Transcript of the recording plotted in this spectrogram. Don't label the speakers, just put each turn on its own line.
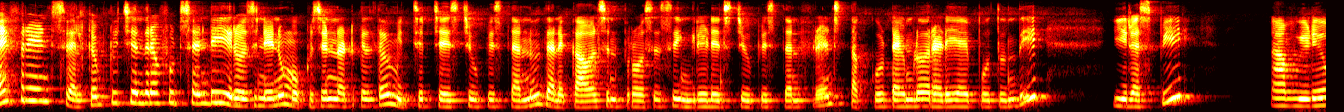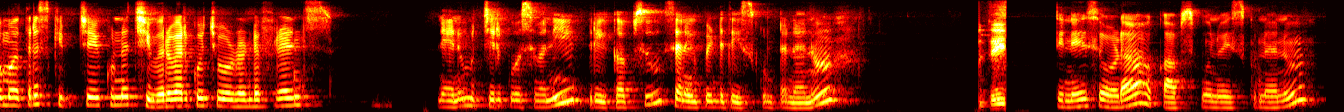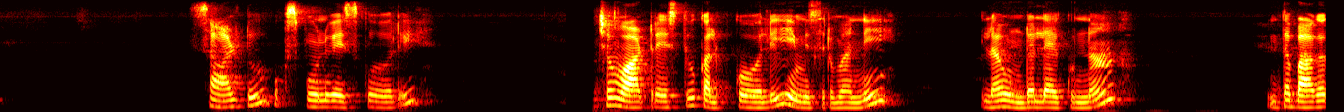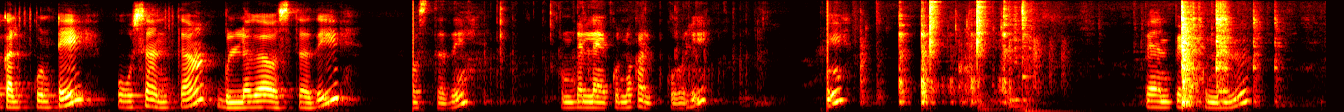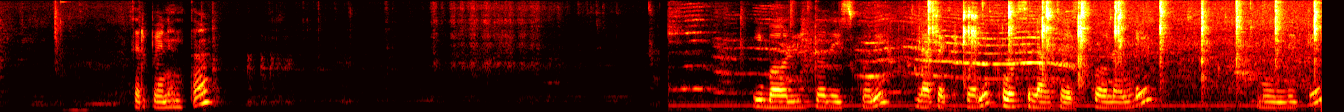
Hi friends welcome to Chandra foods అండి. ఈరోజు నేను మొక్కజొన్న అటుకులతో మిక్చర్ చేసి చూపిస్తాను. దానికి కావాల్సిన ప్రాసెస్ ఇంగ్రీడియంట్స్ చూపిస్తాను ఫ్రెండ్స్. తక్కువ టైంలో రెడీ అయిపోతుంది ఈ రెసిపీ. నా వీడియో మాత్రం స్కిప్ చేయకుండా చివరి వరకు చూడండి ఫ్రెండ్స్. నేను మిక్చర్ కోసమని త్రీ కప్స్ శనగపిండి తీసుకుంటున్నాను. తినే సోడా ఒక హాఫ్ స్పూన్ వేసుకున్నాను. సాల్ట్ ఒక స్పూన్ వేసుకోవాలి. కొంచెం వాటర్ వేస్తూ కలుపుకోవాలి ఈ మిశ్రమాన్ని. ఇలా ఉండలేకున్నా ఇంత బాగా కలుపుకుంటే పూస అంతా గుల్లగా వస్తుంది. వస్తుంది. ఉండలేకుండా కలుపుకోవాలి. ప్యాన్ పెట్టుకున్నాను. సరిపోయినంత ఈ బౌల్తో తీసుకొని ఇలా పెట్టుకొని కోసిలా చేసుకోవాలండి. బూందీకి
